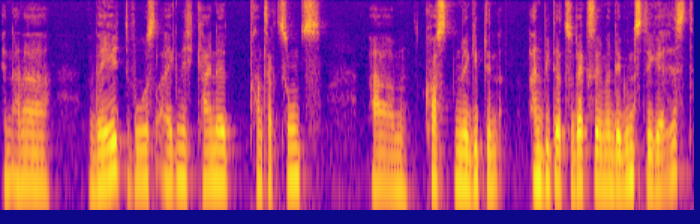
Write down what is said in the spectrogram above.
in einer Welt, wo es eigentlich keine Transaktionskosten ähm, mehr gibt, den Anbieter zu wechseln, wenn der günstiger ist,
